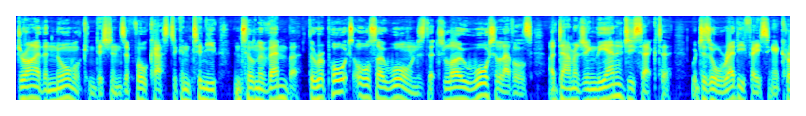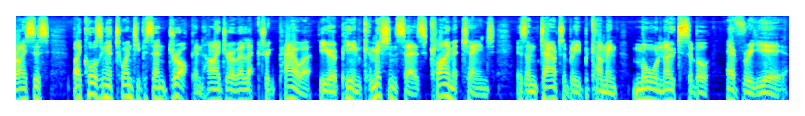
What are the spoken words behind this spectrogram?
drier than normal conditions are forecast to continue until November. The report also warns that low water levels are damaging the energy sector, which is already facing a crisis, by causing a 20% drop in hydroelectric power. The European Commission says climate change is undoubtedly becoming more noticeable every year.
